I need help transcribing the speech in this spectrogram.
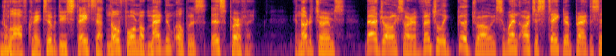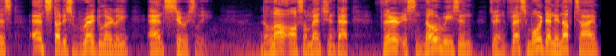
The law of creativity states that no form of magnum opus is perfect. In other terms, bad drawings are eventually good drawings when artists take their practices and studies regularly and seriously. The law also mentioned that there is no reason to invest more than enough time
